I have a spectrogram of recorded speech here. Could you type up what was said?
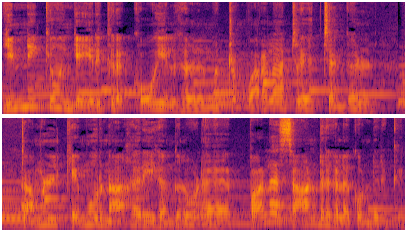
இன்னைக்கும் இங்க இருக்கிற கோயில்கள் மற்றும் வரலாற்று எச்சங்கள் தமிழ் கெமூர் நாகரிகங்களோட பல சான்றுகளை கொண்டிருக்கு.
